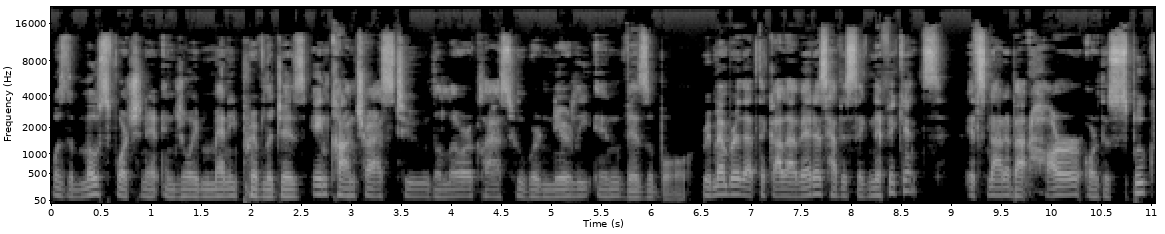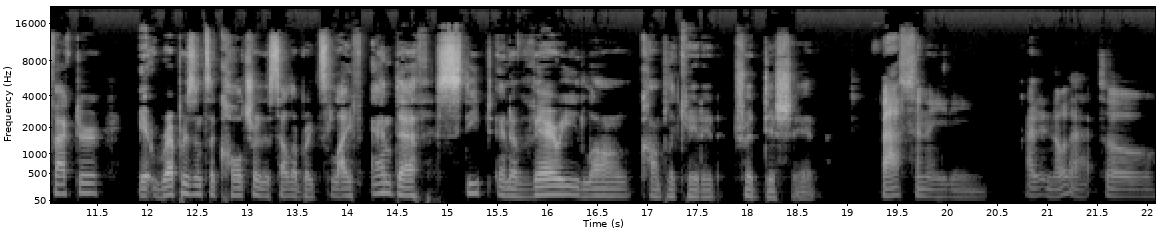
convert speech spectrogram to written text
was the most fortunate, enjoyed many privileges, in contrast to the lower class who were nearly invisible. Remember that the calaveras have a significance. It's not about horror or the spook factor. It represents a culture that celebrates life and death, steeped in a very long, complicated tradition. Fascinating. I didn't know that. So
